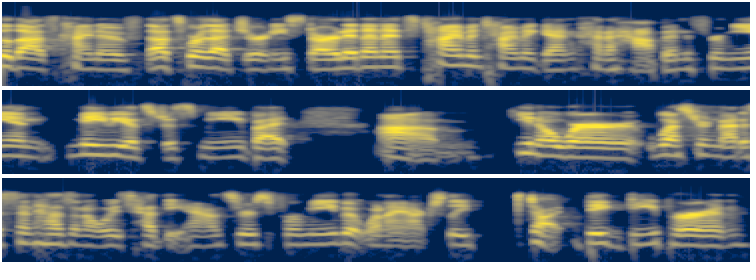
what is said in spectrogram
so that's kind of that's where that journey started. And it's time and time again kind of happened for me and maybe it's just me but um, you know where western medicine hasn't always had the answers for me but when i actually d- dig deeper and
